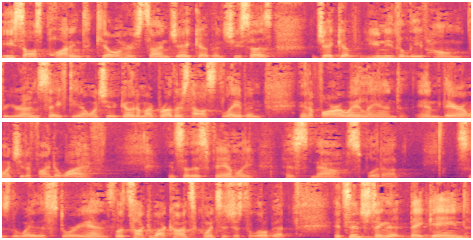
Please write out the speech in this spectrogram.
Esau's plotting to kill her son Jacob. And she says, Jacob, you need to leave home for your own safety. I want you to go to my brother's house, Laban, in a faraway land, and there I want you to find a wife. And so this family has now split up. This is the way this story ends. Let's talk about consequences just a little bit. It's interesting that they gained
